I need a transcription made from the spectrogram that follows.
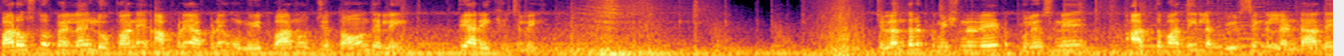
ਪਰ ਉਸ ਤੋਂ ਪਹਿਲਾਂ ਹੀ ਲੋਕਾਂ ਨੇ ਆਪਣੇ-ਆਪਣੇ ਉਮੀਦਵਾਰ ਨੂੰ ਜਿਤਾਉਣ ਦੇ ਲਈ ਤਿਆਰੀ ਖਿੱਚ ਲਈ ਹੈ। ਜਲੰਧਰ ਕਮਿਸ਼ਨਰੇਟ ਪੁਲਿਸ ਨੇ ਅੱਤਵਾਦੀ ਲਖਵੀਰ ਸਿੰਘ ਲੰਡਾ ਦੇ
